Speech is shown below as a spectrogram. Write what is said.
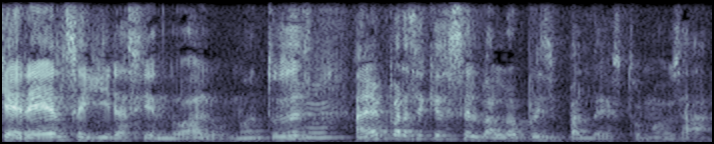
querer seguir haciendo algo, ¿no? Entonces, uh -huh. a mí me parece que ese es el valor principal de esto, ¿no? O sea,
